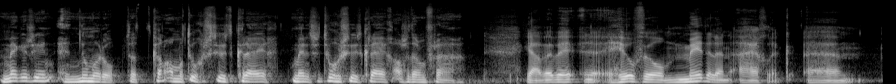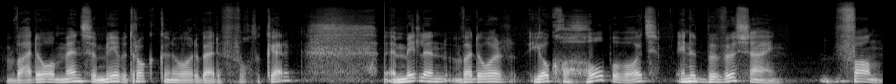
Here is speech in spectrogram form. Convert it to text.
magazine en noem maar op. Dat kan allemaal toegestuurd krijgen, mensen toegestuurd krijgen als ze daarom vragen. Ja, we hebben eh, heel veel middelen eigenlijk, eh, waardoor mensen meer betrokken kunnen worden bij de vervolgde kerk. En middelen waardoor je ook geholpen wordt in het bewustzijn van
